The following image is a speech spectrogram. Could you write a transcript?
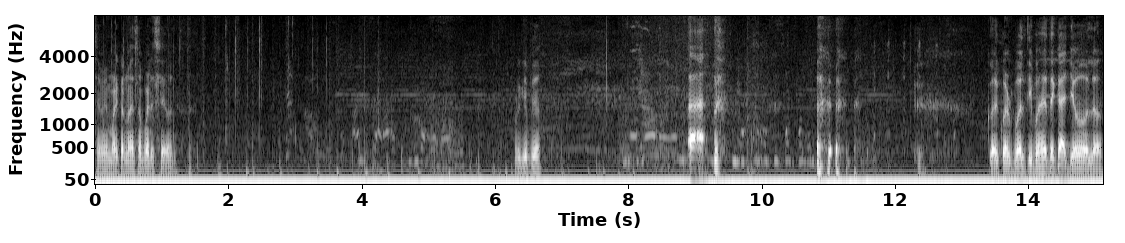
Acuérdense, mi marca no desaparece, boludo. ¿Por qué, pedo? Ah. Con el cuerpo del tipo se te cayó, boludo.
